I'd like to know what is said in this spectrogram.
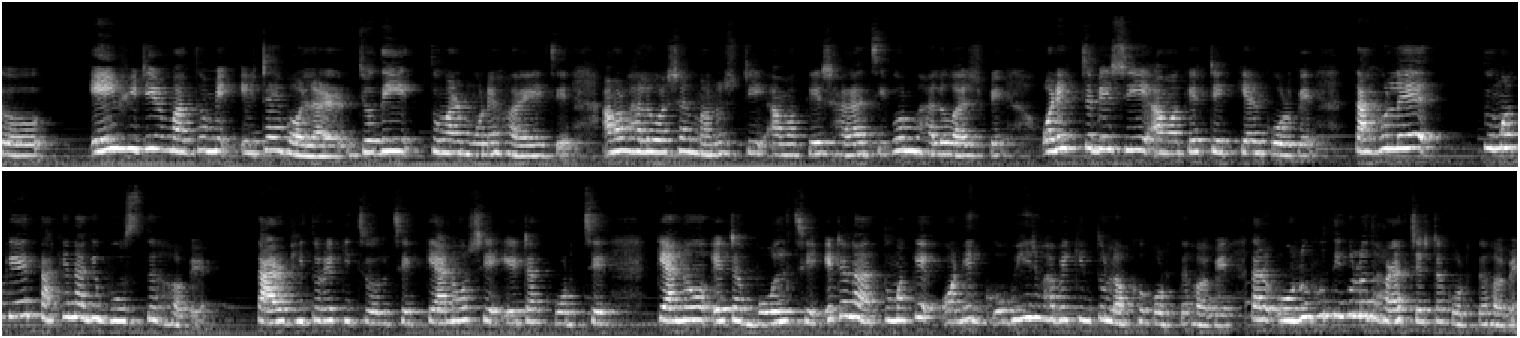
তো এই ভিডিওর মাধ্যমে এটাই বলার, যদি তোমার মনে হয় যে আমার ভালোবাসার মানুষটি আমাকে সারা জীবন ভালোবাসবে, অনেকটা বেশি আমাকে টেক কেয়ার করবে, তাহলে তোমাকে তাকে আগে বুঝতে হবে। তার ভিতরে কি চলছে? কেন সে এটা করছে? কেন এটা বলছে? এটা না তোমাকে অনেক গভীরভাবে কিন্তু লক্ষ্য করতে হবে। তার অনুভূতিগুলো ধরার চেষ্টা করতে হবে।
